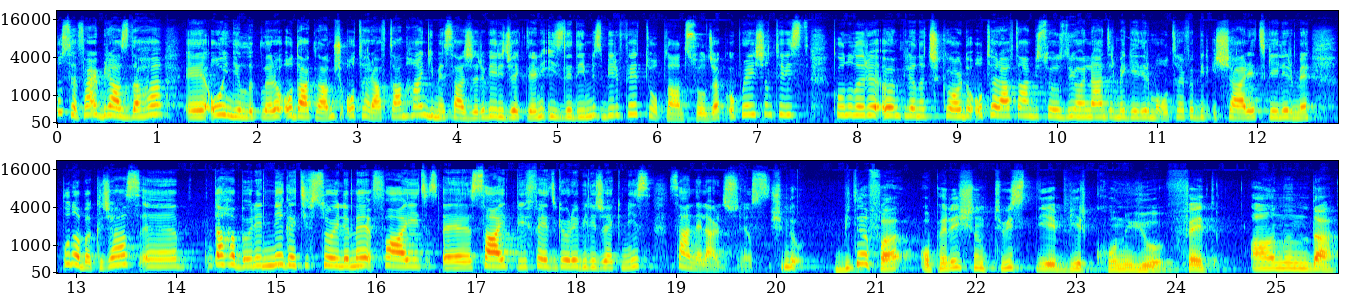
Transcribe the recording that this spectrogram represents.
bu sefer biraz daha e, 10 yıllıklara odaklanmış o taraftan hangi mesajları vereceklerini izlediğimiz bir Fed toplantısı olacak. Operation Twist konuları ön plana çıkıyordu. O taraftan bir sözlü yönlendirme gelir mi? O tarafa bir işaret gelir mi? Buna bakacağız. E, daha böyle negatif söyleme faiz e, sahip bir Fed görebilecek miyiz? Sen neler düşünüyorsun? Şimdi bir defa Operation Twist diye bir konuyu Fed anında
